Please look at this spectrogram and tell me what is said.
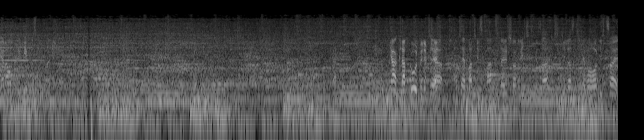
Gerne auch ein Ergebnis Ja, klappt gut mit dem Chat. hat der Matthias Mansfeld schon richtig gesagt. Die lassen sich aber ordentlich Zeit.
